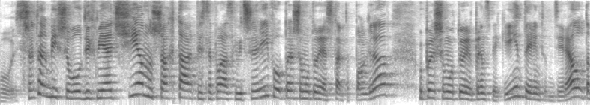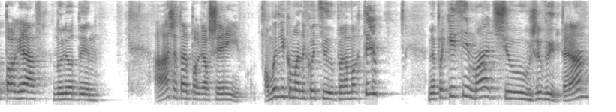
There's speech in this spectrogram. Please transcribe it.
Ось. Шахтар більше володів м'ячем. Шахтар після поразки від шерифа у першому турі Шахтар та програв. У першому турі, в принципі, як і Інтер, Інтер Дірел та програв 0-1. А Шахтар програв шерифу. Обидві команди хотіли перемогти. Наприкінці матчу вже в Інтера.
